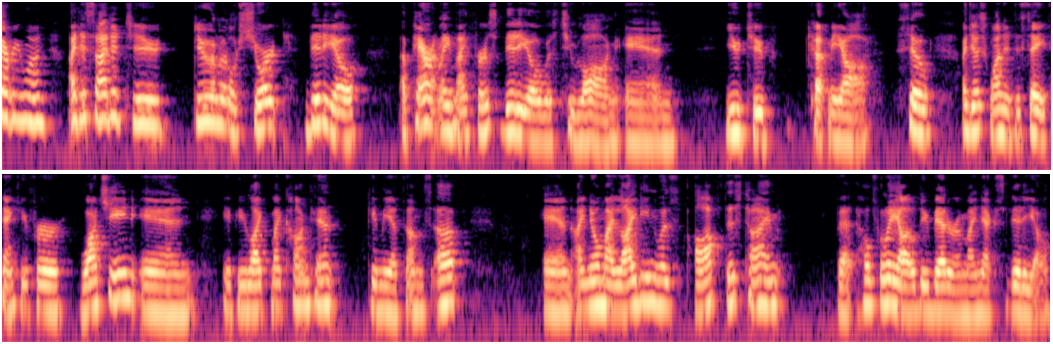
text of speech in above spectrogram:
Everyone. I decided to do a little short video. Apparently my first video was too long and YouTube cut me off. So I just wanted to say thank you for watching and if you like my content, give me a thumbs up. And I know my lighting was off this time, but hopefully I'll do better in my next video.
